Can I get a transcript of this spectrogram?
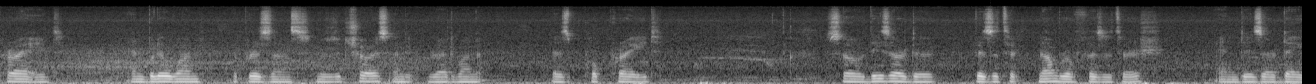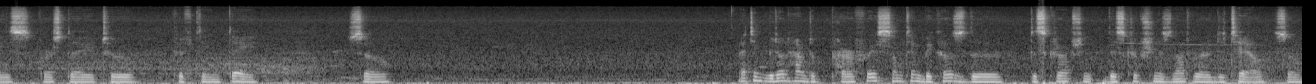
parade, and blue one represents music choice and red one is pop parade so these are the visitor number of visitors and these are days first day to 15th day. So I think we don't have to paraphrase something because the description description is not very detailed. So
